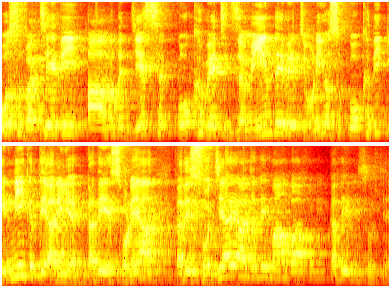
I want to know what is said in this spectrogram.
ਉਸ ਬੱਚੇ ਦੀ ਆਮਦ ਜਿਸ ਕੁੱਖ ਵਿੱਚ, ਜ਼ਮੀਨ ਦੇ ਵਿੱਚ ਹੋਣੀ, ਉਸ ਕੁੱਖ ਦੀ ਕਿੰਨੀ ਕੁ ਤਿਆਰੀ ਹੈ? ਕਦੇ ਸੁਣਿਆ, ਕਦੇ ਸੋਚਿਆ ਅੱਜ ਦੇ ਮਾਪੇ ਨੇ? ਕਦੇ ਨਹੀਂ ਸੋਚਿਆ।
